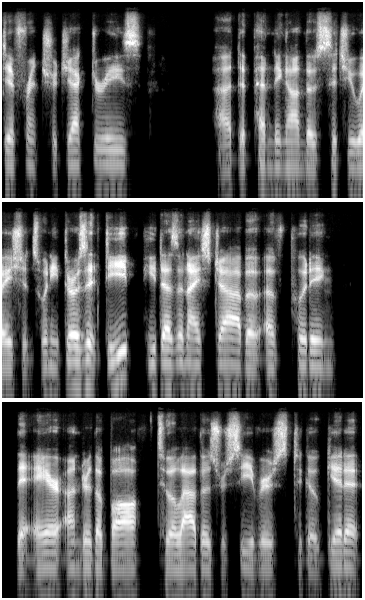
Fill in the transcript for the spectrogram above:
different trajectories uh, depending on those situations. When he throws it deep, he does a nice job of, of putting the air under the ball to allow those receivers to go get it.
